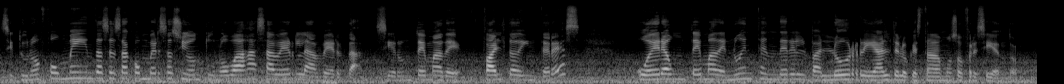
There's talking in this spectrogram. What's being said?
si tú no fomentas esa conversación, tú no vas a saber la verdad. Si era un tema de falta de interés o era un tema de no entender el valor real de lo que estábamos ofreciendo.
